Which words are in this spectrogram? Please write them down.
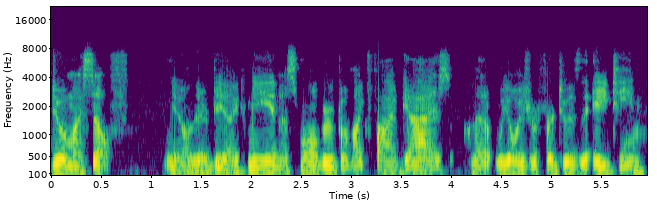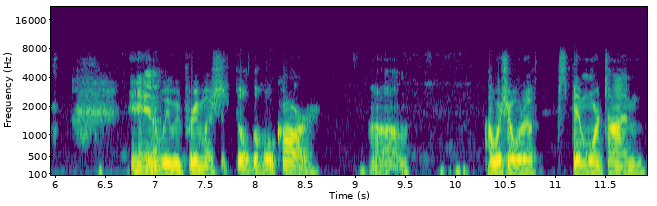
do it myself. You know, there'd be like me and a small group of like five guys that we always referred to as the A team, and Yeah. we would pretty much just build the whole car. Um, I wish I would have spent more time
